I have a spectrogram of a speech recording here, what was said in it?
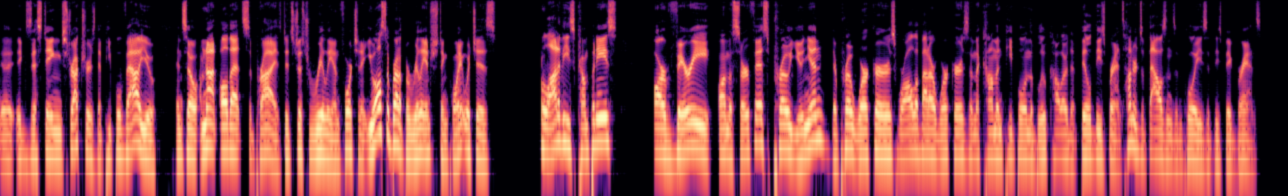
uh, existing structures that people value. And so I'm not all that surprised. It's just really unfortunate. You also brought up a really interesting point, which is a lot of these companies are very on the surface pro union. They're pro workers. We're all about our workers and the common people and the blue collar that build these brands, hundreds of thousands of employees at these big brands.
